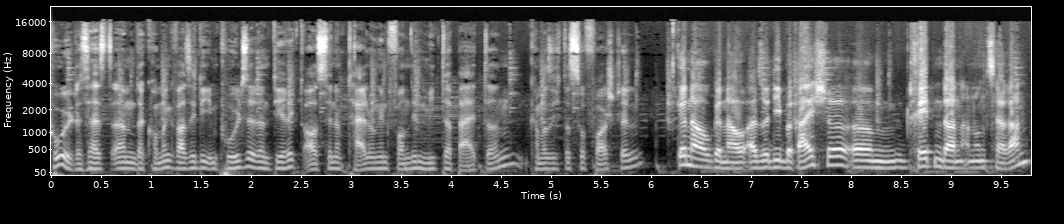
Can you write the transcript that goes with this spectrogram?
Cool, das heißt, ähm, da kommen quasi die Impulse dann direkt aus den Abteilungen von den Mitarbeitern. Kann man sich das so vorstellen? Genau, genau. Also die Bereiche ähm, treten dann an uns heran.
